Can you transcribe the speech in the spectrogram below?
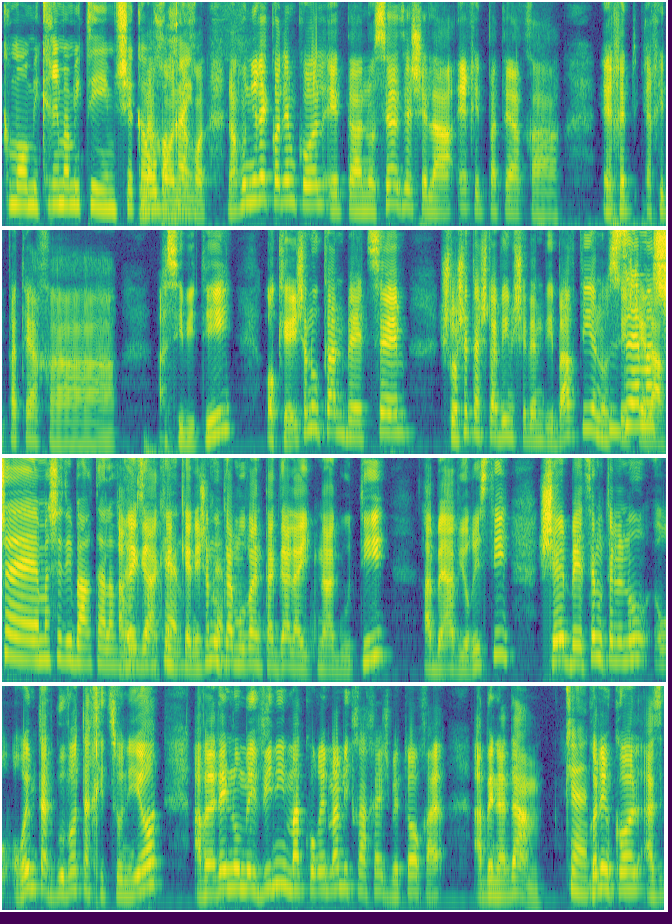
כמו מקרים אמיתיים שקרו נכון, בחיים. נכון. אנחנו נראה קודם כל את הנושא הזה של איך התפתח, ה- איך, איך התפתח ה- ה-CBT. אוקיי, יש לנו כאן בעצם שלושת השלבים שלהם דיברתי, הנושא זה של מה, ה... ש... מה שדיברת עליו רגע, בעצם. כן, כן, יש לנו כמובן את הגל ההתנהגותי. הבהביוריסטי, שבעצם נותן לנו, רואים את התגובות החיצוניות, אבל עדיין לא מבינים מה קורה, מה מתרחש בתוך הבן אדם. כן, קודם כל, אז,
